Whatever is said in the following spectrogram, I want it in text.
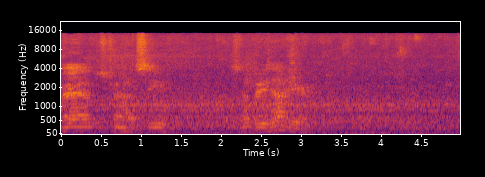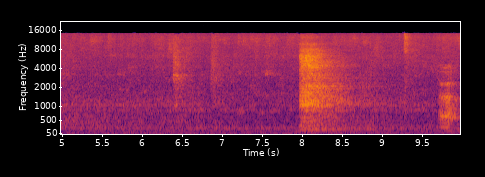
Well, I'm just trying to see if somebody's out here. Oh,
